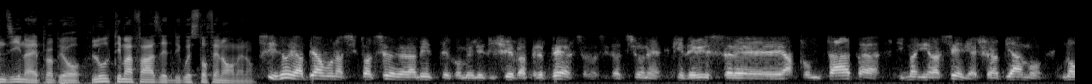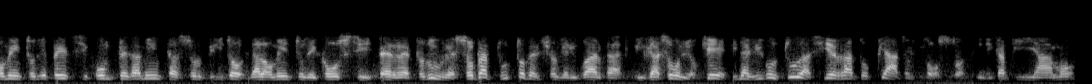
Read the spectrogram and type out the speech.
benzina è proprio l'ultima fase di questo fenomeno. Sì, noi abbiamo una situazione veramente, come le diceva, perversa, una situazione che deve essere affrontata in maniera seria, cioè abbiamo un aumento dei prezzi completamente assorbito dall'aumento dei costi per produrre, soprattutto per ciò che riguarda il gasolio, che in agricoltura si è raddoppiato il costo, quindi capiamo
